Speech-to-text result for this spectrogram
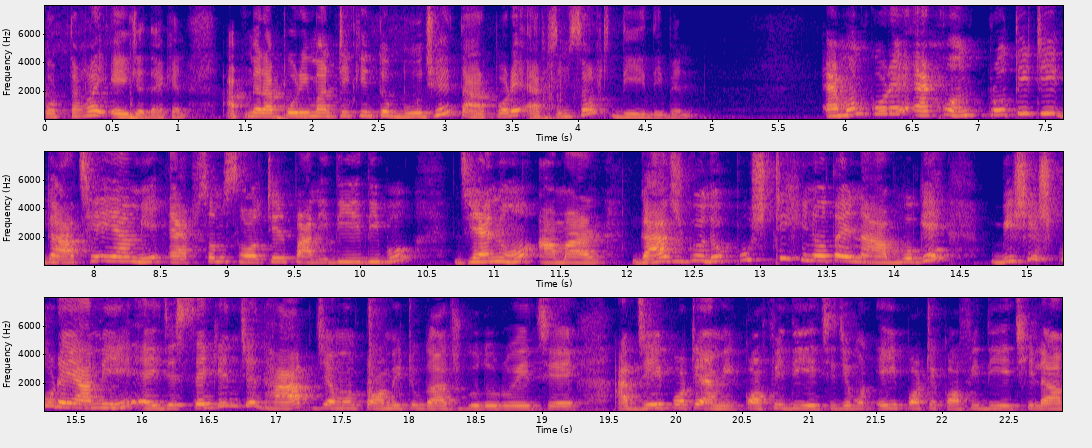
করতে হয়, এই যে দেখেন, আপনারা পরিমাণটি কিন্তু বুঝে তারপরে অ্যাপসম সল্ট দিয়ে দিবেন। এমন করে এখন প্রতিটি গাছেই আমি অ্যাপসম সল্টের পানি দিয়ে দিব, যেন আমার গাছগুলো পুষ্টিহীনতায় না ভোগে। বিশেষ করে আমি এই যে সেকেন্ড যে ধাপ, যেমন টমেটো গাছগুলো রয়েছে, আর যে পটে আমি কফি দিয়েছি, যেমন এই পটে কফি দিয়েছিলাম,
